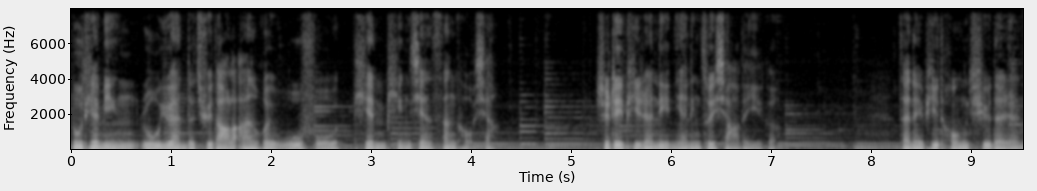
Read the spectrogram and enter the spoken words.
陆天明如愿的去到了安徽芜湖天平县三口乡，是这批人里年龄最小的一个。在那批同去的人，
